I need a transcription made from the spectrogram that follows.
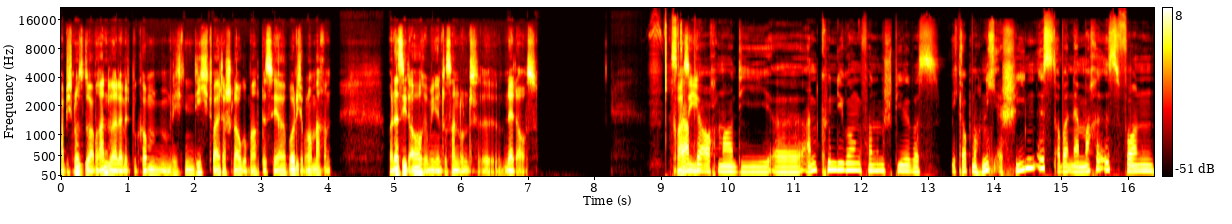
habe ich nur so am Rande leider mitbekommen. Nicht, nicht weiter schlau gemacht bisher. Wollte ich aber noch machen. Weil das sieht auch irgendwie interessant und äh, nett aus. Es Quasi. gab ja auch mal die äh, Ankündigung von einem Spiel, was ich glaube noch nicht erschienen ist, aber in der Mache ist von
